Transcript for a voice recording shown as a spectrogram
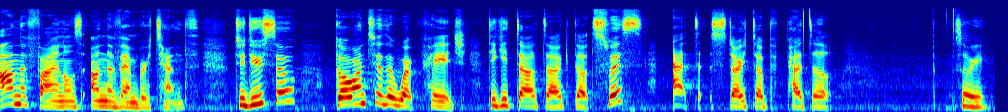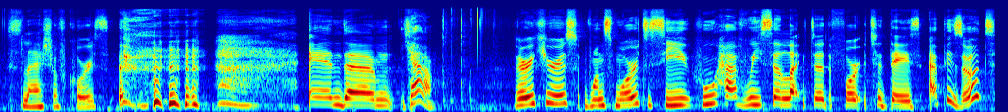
on the finals on November 10th. To do so, go onto the webpage digitaltag.swiss at startup sorry, slash, of course. and um, yeah, very curious once more to see who have we selected for today's episode.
